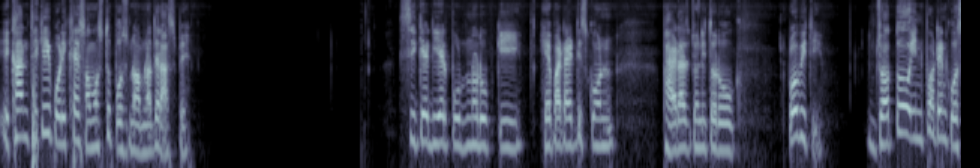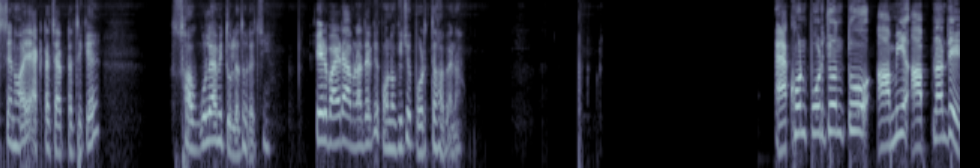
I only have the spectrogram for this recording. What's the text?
এখান থেকেই পরীক্ষায় সমস্ত প্রশ্ন আপনাদের আসবে। সিকেডি এর পূর্ণরূপ কী? হেপাটাইটিস কোন? ভাইরাসজনিত রোগ? প্রভৃতি। যত ইম্পর্টেন্ট কোশ্চেন হয় একটা চ্যাপ্টার থেকে সবগুলো আমি তুলে ধরেছি। এর বাইরে আপনাদেরকে কোনো কিছু পড়তে হবে না। এখন পর্যন্ত আমি আপনাদের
